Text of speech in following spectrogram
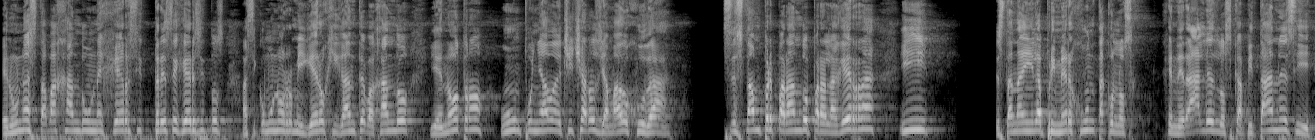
En una está bajando un ejército, tres ejércitos, así como un hormiguero gigante bajando, y en otro un puñado de chícharos llamado Judá. Se están preparando para la guerra y están ahí la primera junta con los generales, los capitanes y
